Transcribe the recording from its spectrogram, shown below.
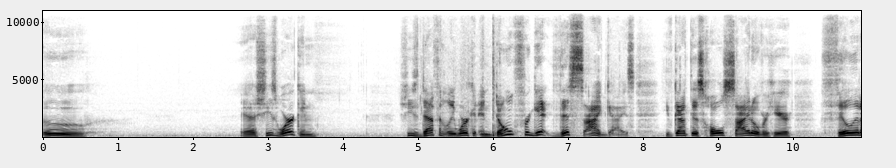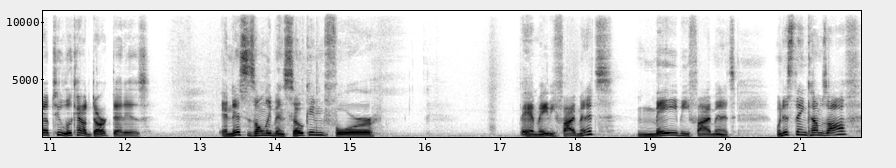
Ooh. Yeah, she's working. She's definitely working. And don't forget this side, guys. You've got this whole side over here. Fill it up too. Look how dark that is. And this has only been soaking for man, maybe five minutes? Maybe five minutes. When this thing comes off,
